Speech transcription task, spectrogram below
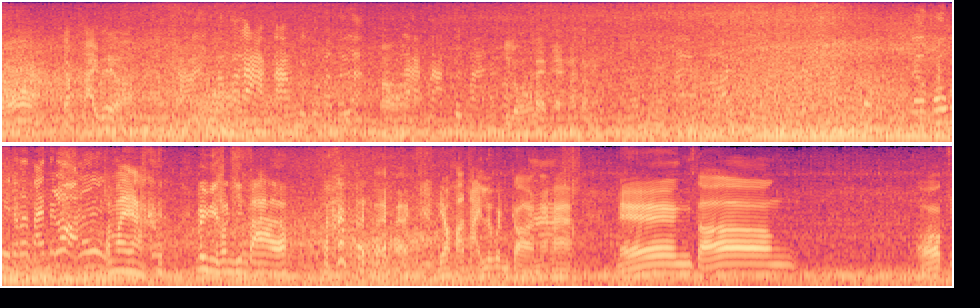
อ๋อจับขายด้วยเหรอจับขายแล้วก็ลากตามมีคนมาซื้ออะอ๋อลากลากขึ้นมาแล้วกิโลเท่าไหร่แพงไหมตอนนี้ มันไม่แพงร้อยเจอโควิดจะไปไปไม่รอดเลยทำไมอะ ไม่มีคนกินปลาเหรอ เดี๋ยวขอถ่ายรูปกันก่อนนะฮะหนึ่งสองโอเค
